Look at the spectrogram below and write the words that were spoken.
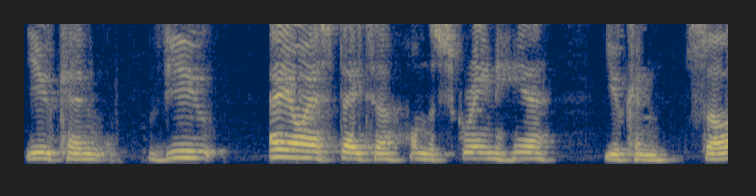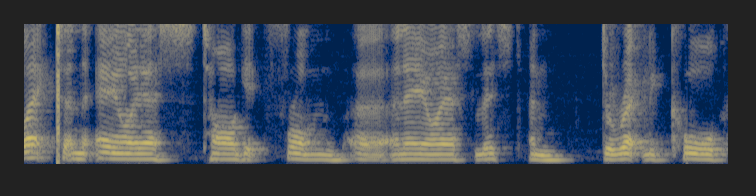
You can view AIS data on the screen here. You can select an AIS target from uh, an AIS list and directly call,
